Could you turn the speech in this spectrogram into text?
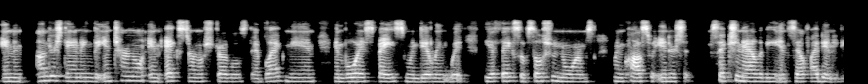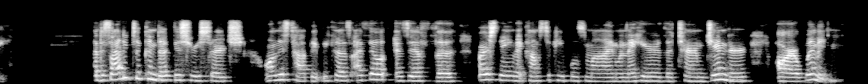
in understanding the internal and external struggles that Black men and boys face when dealing with the effects of social norms when crossed with intersectionality and self identity. I decided to conduct this research on this topic because I felt as if the first thing that comes to people's mind when they hear the term gender are women.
